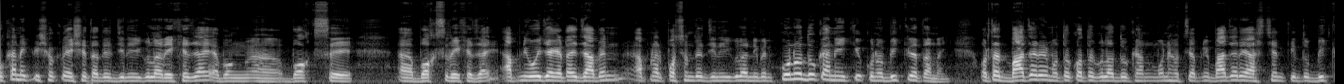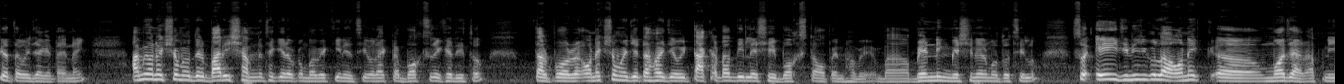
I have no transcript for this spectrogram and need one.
ওখানে কৃষকরা এসে তাদের জিনিসগুলো রেখে যায় এবং বক্সে বক্স রেখে যায়। আপনি ওই জায়গাটায় যাবেন, আপনার পছন্দের জিনিসগুলো নেবেন। কোনো দোকানেই কি কোনো বিক্রেতা নাই। অর্থাৎ বাজারের মতো কতগুলো দোকান, মনে হচ্ছে আপনি বাজারে আসছেন কিন্তু বিক্রেতা ওই জায়গাটায় নাই। আমি অনেক সময় ওদের বাড়ির সামনে থেকে এরকমভাবে কিনেছি। ওরা একটা বক্স রেখে দিত। তারপর অনেক সময় যেটা হয় যে ওই টাকাটা দিলে সেই বক্সটা ওপেন হবে বা বেন্ডিং মেশিনের মতো ছিল। সো এই জিনিসগুলো অনেক মজার। আপনি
